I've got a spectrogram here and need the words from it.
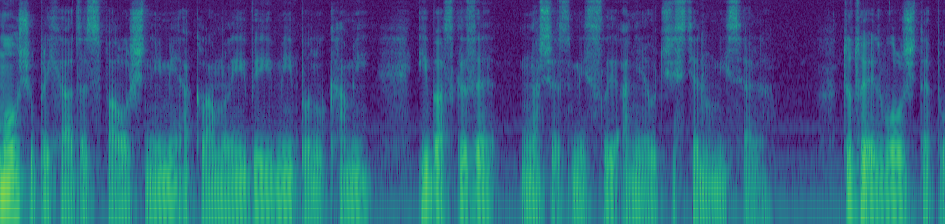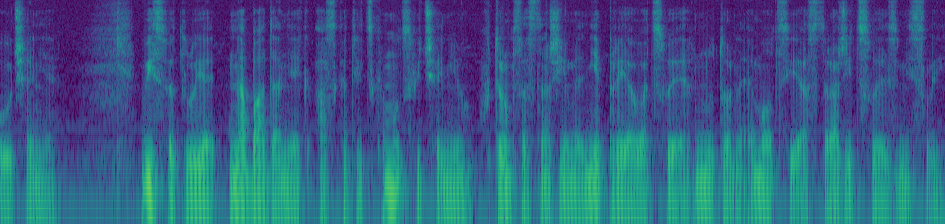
Môžu prichádzať s falošnými a klamlivými ponukami iba skrze naše zmysly a neočistenú myseľ. Toto je dôležité poučenie. Vysvetľuje nabádanie k asketickému cvičeniu, v ktorom sa snažíme neprejavovať svoje vnútorné emócie a stražiť svoje zmysly.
